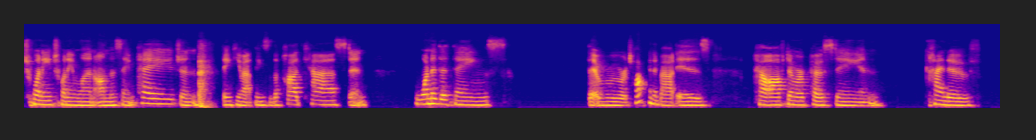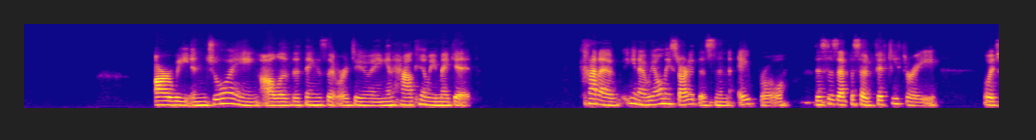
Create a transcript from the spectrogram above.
2021 on the same page and thinking about things of the podcast. And one of the things that we were talking about is how often we're posting and kind of are we enjoying all of the things that we're doing and how can we make it kind of you know we only started this in april this is episode 53 which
